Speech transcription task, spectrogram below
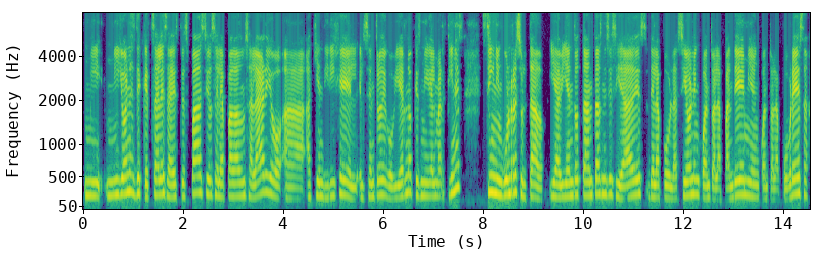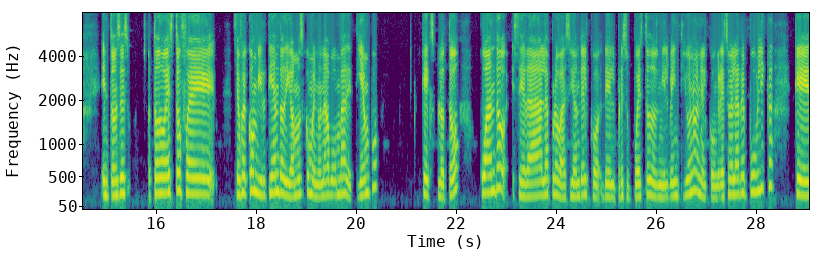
millones de quetzales a este espacio, se le ha pagado un salario a, quien dirige el, centro de gobierno, que es Miguel Martínez, sin ningún resultado y habiendo tantas necesidades de la población en cuanto a la pandemia, en cuanto a la pobreza. Entonces, todo esto fue, se fue convirtiendo, digamos, como en una bomba de tiempo que explotó cuando se da la aprobación del, del, presupuesto 2021 en el Congreso de la República, que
